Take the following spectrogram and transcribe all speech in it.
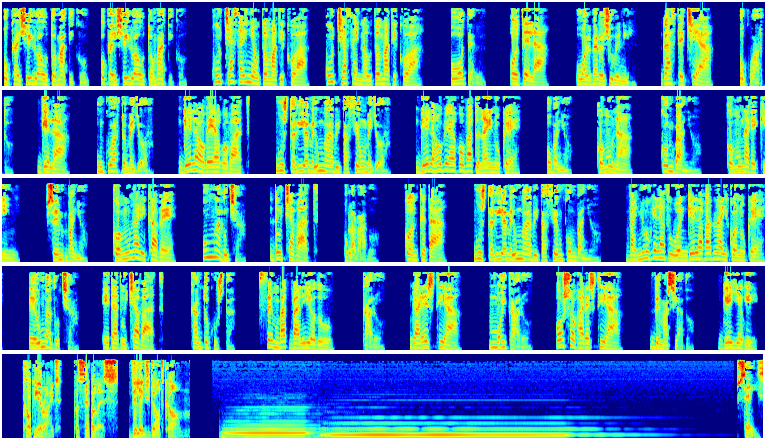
O caixeiro automático. O caixeiro automático. Kutxa zain automatikoa. Kutxa zain automatikoa. O hotel. Hotela. O albergue juvenil. Gaztetxea. O cuarto. Gela. Un cuarto mellor. Gela hobeago bat. Gustaríame unha habitación mellor. Gela hobeago bat nahi nuke. O baño. Comuna. Con baño. Komunarekin. Sen baño. Komunarik gabe. Unha ducha. Dutxa bat. O lavabo. Konketa. Gustaríame unha habitación con baño. Bainu gela duen gela bat nahiko nuke. E unha ducha. Eta dutxa bat. Canto custa? Zenbat balio du. Caro. Garestia. Moi caro. Oso garestia. Demasiado. Gehiegi. Copyright Persepolis Village.com. seis.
